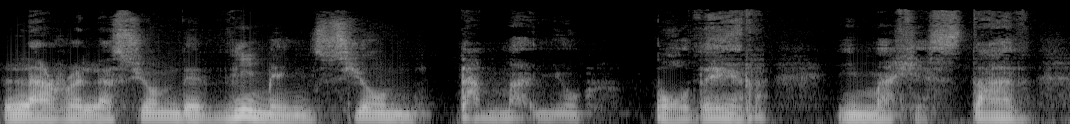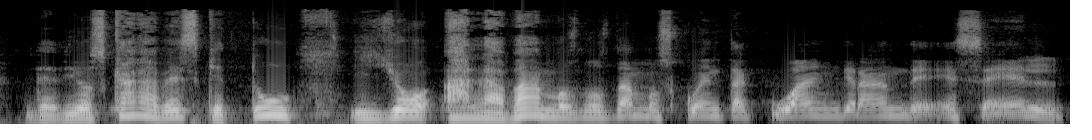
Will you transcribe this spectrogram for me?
la relación de dimensión, tamaño, poder y majestad de Dios. Cada vez que tú y yo alabamos, nos damos cuenta cuán grande es Él.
